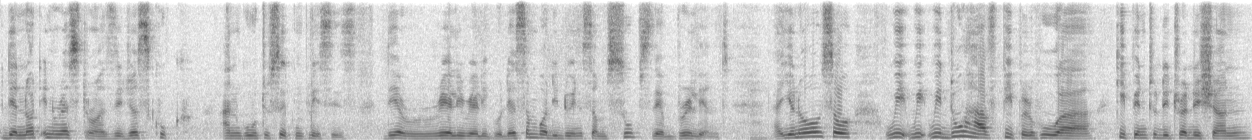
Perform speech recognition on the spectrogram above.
they're not in restaurants; they just cook and go to certain places. They're really really good. There's somebody doing some soups. They're brilliant. Uh, you know, so we, we, we do have people who are keeping to the tradition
